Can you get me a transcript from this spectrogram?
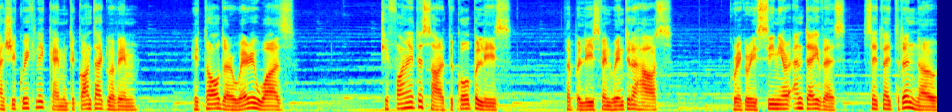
and she quickly came into contact with him. He told her where he was. She finally decided to call police. The police then went to the house. Gregory Sr. and Davis said they didn't know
